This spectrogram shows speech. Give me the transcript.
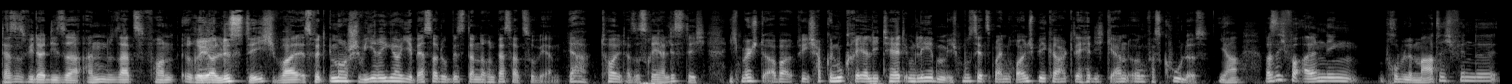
Das ist wieder dieser Ansatz von realistisch, weil es wird immer schwieriger, je besser du bist, dann darin besser zu werden. Ja, toll, das ist realistisch. Ich möchte aber, ich habe genug Realität im Leben. Ich muss jetzt meinen Rollenspielcharakter, hätte ich gern irgendwas Cooles. Ja, was ich vor allen Dingen problematisch finde,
